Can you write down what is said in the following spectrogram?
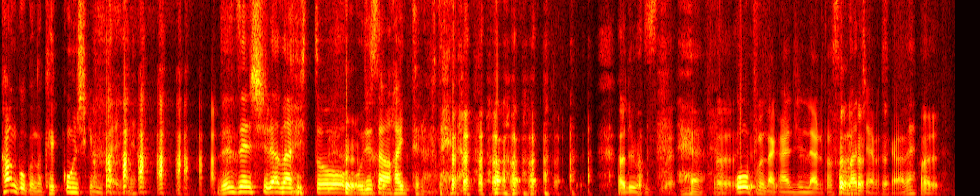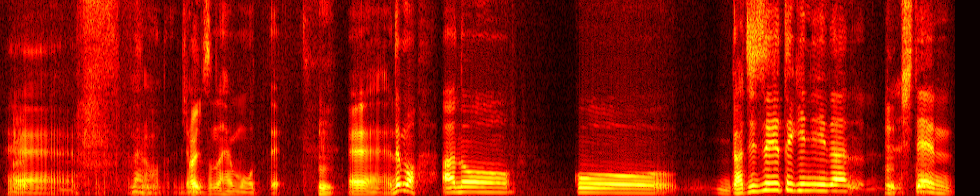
韓国の結婚式みたいにね。全然知らない人おじさん入ってるみたいな。ありますね。はい。オープンな感じになるとそうなっちゃいますからね。はい。えーなるほど。じゃはい。あその辺も追って。うん。えーでもあのーこうガチ勢的になうん。視点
